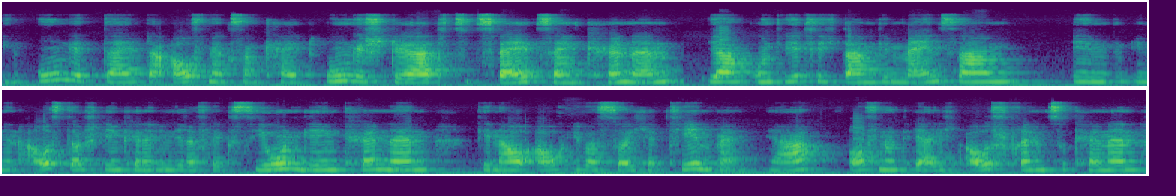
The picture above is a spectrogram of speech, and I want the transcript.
in ungeteilter Aufmerksamkeit ungestört zu zweit sein können, ja, und wirklich dann gemeinsam in, in den Austausch gehen können, in die Reflexion gehen können, genau auch über solche Themen, ja, offen und ehrlich aussprechen zu können.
